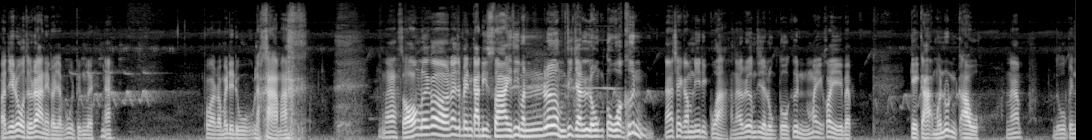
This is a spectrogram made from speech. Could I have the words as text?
ปาเจโร่เทอร่าเนี่ยเราจะพูดถึงเลยนะ เพราะว่าเราไม่ได้ดูราคามานะสองเลยก็น่าจะเป็นการดีไซน์ที่มันเริ่มที่จะลงตัวขึ้นนะใช้คำนี้ดีกว่านะเริ่มที่จะลงตัวขึ้น ไม่ค่อยแบบเกะกะเหมือนรุ่นเก่านะดูเป็น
